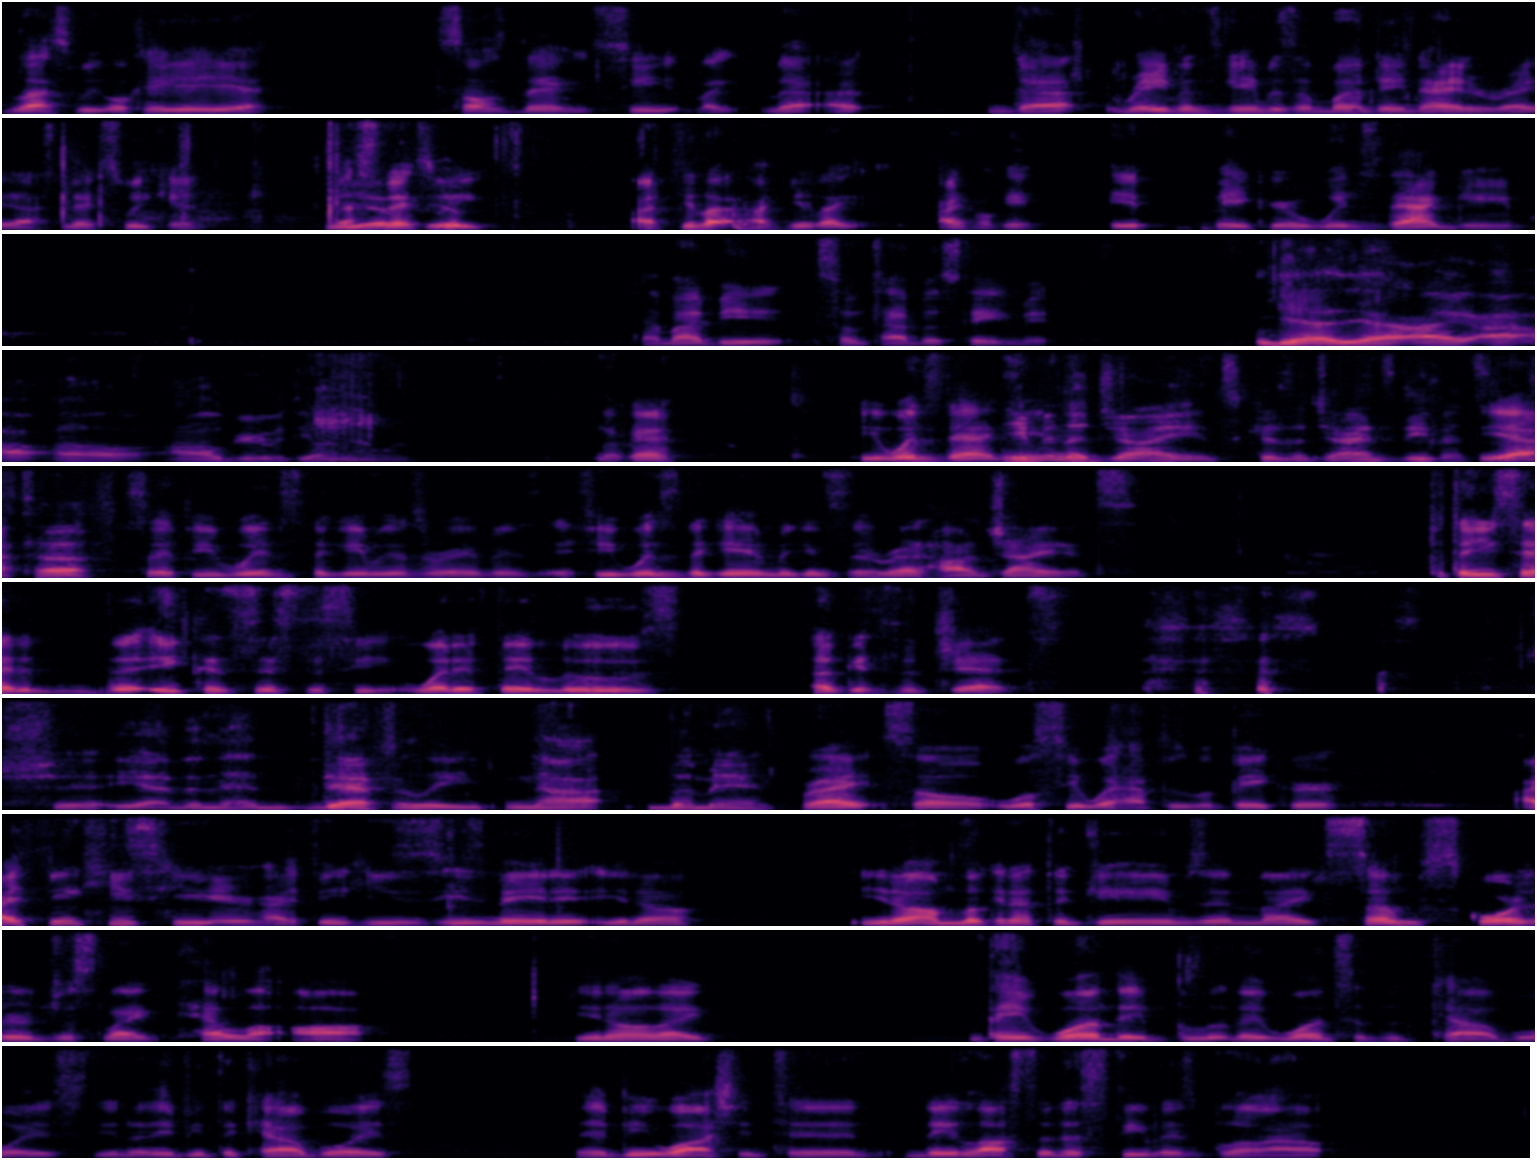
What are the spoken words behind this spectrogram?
last week. Okay, yeah, yeah. So I was dang. See, like that. I, that Ravens game is a Monday nighter, right? That's next weekend. That's Yep, next yep. week. I feel like. I feel like. I okay. If Baker wins that game, that might be some type of statement. Yeah, yeah. I, I, I'll, I'll, I'll agree with you on that one. Okay, he wins that game. Even the Giants, because the Giants defense Yeah. is tough. So if he wins the game against the Ravens, if he wins the game against the Red Hot Giants, but then you said the inconsistency. What if they lose against the Jets? Shit, yeah, then definitely not the man. right? So we'll see what happens with Baker. I think he's here. I think he's he's made it. You know, you know. I'm looking at the games and like some scores are just like hella off. You know, like they won. They blew. They won to the Cowboys. You know, they beat the Cowboys. They beat Washington. They lost to the Steelers blowout.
